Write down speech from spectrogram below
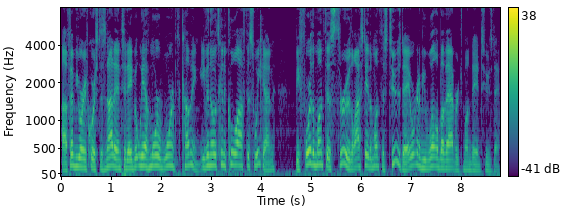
Uh, February, of course, does not end today, but we have more warmth coming. Even though it's going to cool off this weekend, before the month is through, the last day of the month is Tuesday, we're going to be well above average Monday and Tuesday.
